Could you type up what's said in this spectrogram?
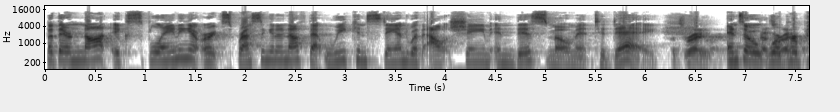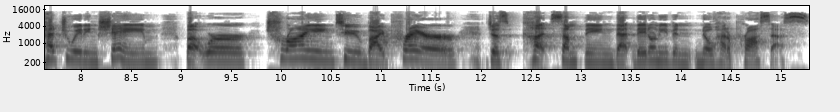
But they're not explaining it or expressing it enough that we can stand without shame in this moment today. That's right. And so That's we're right. perpetuating shame, but we're trying to, by prayer, just cut something that they don't even know how to process.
